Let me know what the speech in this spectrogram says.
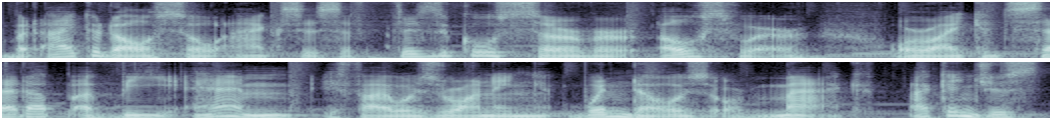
But I could also access a physical server elsewhere, or I could set up a VM if I was running Windows or Mac. I can just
